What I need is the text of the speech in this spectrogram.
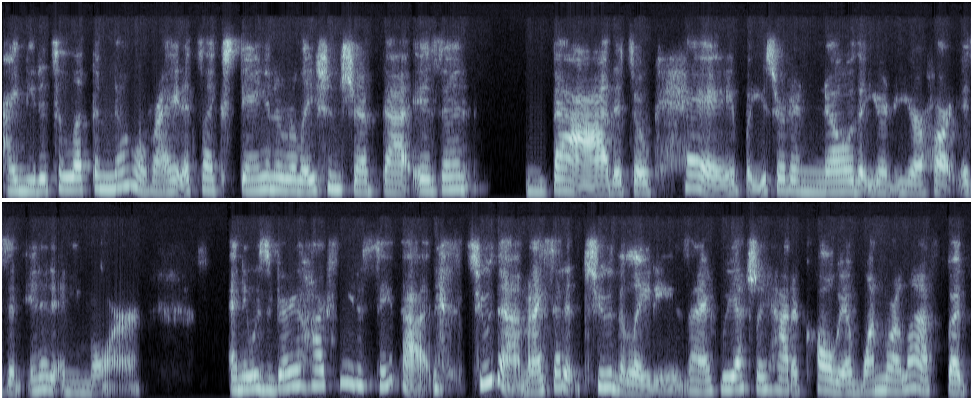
i needed to let them know right? It's like staying in a relationship that isn't bad it's okay but you sort of know that your your heart isn't in it anymore and it was very hard for me to say that to them. And i said it to the ladies. I, we actually had a call. We have one more left but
